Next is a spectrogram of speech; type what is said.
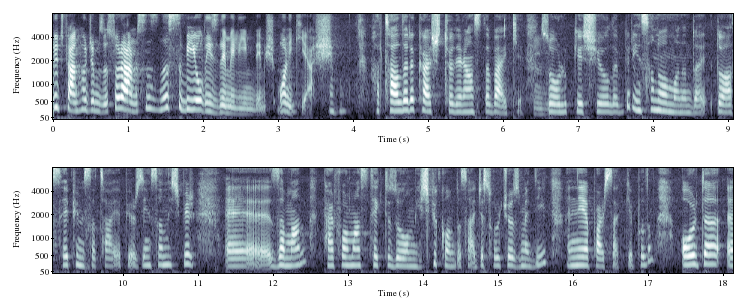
Lütfen hocamıza sorar mısınız nasıl bir yol izlemeliyim demiş. 12 yaş. Hatalara karşı tolerans da belki zorluk yaşıyor olabilir. İnsan olmanın da doğası hepimiz hata yapıyoruz. İnsanın hiçbir e, zaman performans tek düze olmuyor. Hiçbir konuda sadece soru çözme değil. Hani ne yaparsak yapalım. Orada e,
